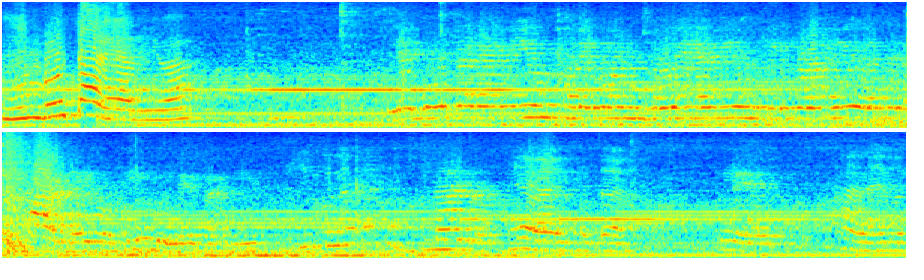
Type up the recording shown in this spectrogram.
લીંબુ ઉતારે આવ્યું લીંબુ ઉતારે આવ્યું આવ્યું લીંબુ આવ્યું એટલે આવ્યો લીંબુ ના ના આવી હતા એ ખાલ આવ્યો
